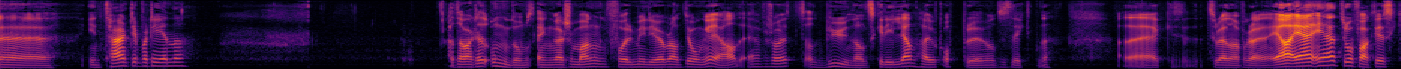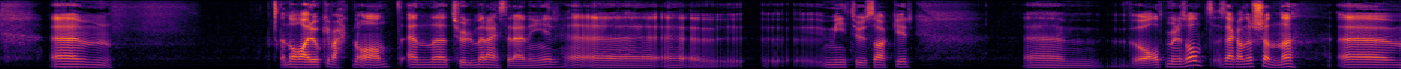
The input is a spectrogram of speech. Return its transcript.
uh, internt i partiene. At det har vært et ungdomsengasjement for miljø blant de unge, ja, det er for så vidt. At bunadsgeriljaen har gjort opprør mot distriktene. Ja, det tror jeg nå er forklaringen. Ja, jeg, jeg tror faktisk um, nå har det jo ikke vært noe annet enn eh, tull med reiseregninger, eh, eh, metoo-saker eh, og alt mulig sånt. Så jeg kan jo skjønne eh,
